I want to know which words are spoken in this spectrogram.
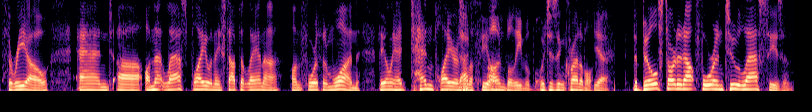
3-0. And uh, on that last play when they stopped Atlanta on fourth and one, they only had 10 players on the field unbelievable. which is incredible. Yeah. The Bills started out 4 and 2 last season.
